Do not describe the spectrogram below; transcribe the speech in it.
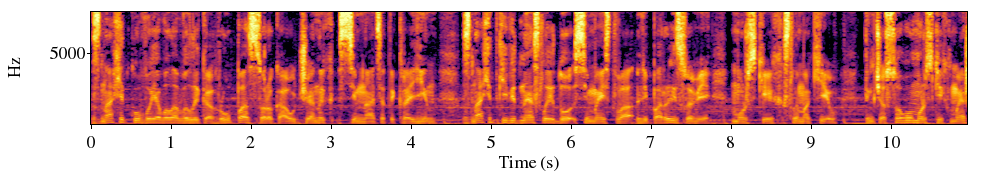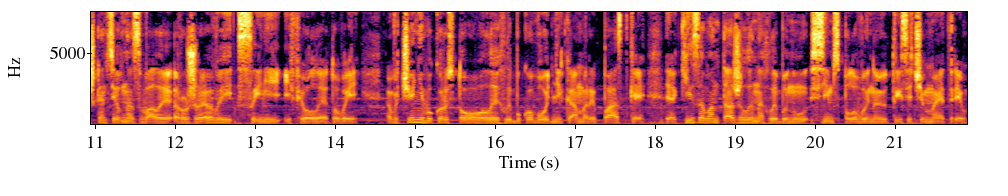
Знахідку виявила велика група з 40 учених з 17 країн. Знахідки віднесли до сімейства ліпарисові морських слимаків. Тимчасово морських мешканців назвали рожевий, синій і фіолетовий. Вчені використовували використовували глибоководні камери пастки, які завантажили на глибину 7,5 тисячі метрів.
